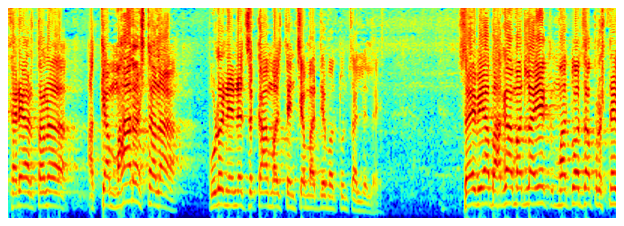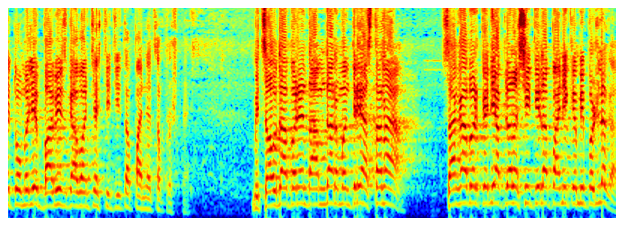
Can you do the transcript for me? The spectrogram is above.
खऱ्या अर्थानं अख्ख्या महाराष्ट्राला पुढे नेण्याचं काम आज त्यांच्या माध्यमातून चाललेलं आहे. साहेब या भागामधला एक महत्त्वाचा प्रश्न आहे तो म्हणजे बावीस गावांच्या स्थितीचा पाण्याचा प्रश्न आहे. मी चौदा पर्यंत आमदार मंत्री असताना सांगा बरं कधी आपल्याला शेतीला पाणी कमी पडलं का?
